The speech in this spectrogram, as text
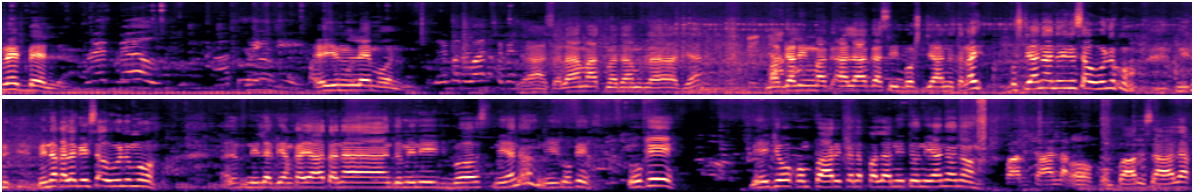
Red bell. Red bell, ah, 280. Eh yung lemon. Lemon, 170. Yan, salamat Madam Glad. Yan. Magaling mag-alaga si Boss Jano. Ay, Boss Jano, ano yun sa ulo mo? May nakalagay sa ulo mo. Ano, nilagyan kaya ata ng dumi ni Boss, ni ano, ni Cookie. Cookie, medyo kumpare ka na pala nito ni ano, no? Para sa alak. Oh, kumpare sa alak.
